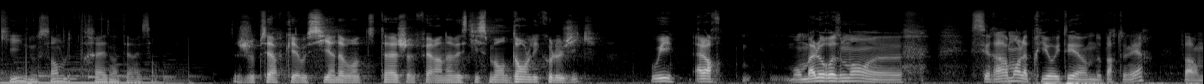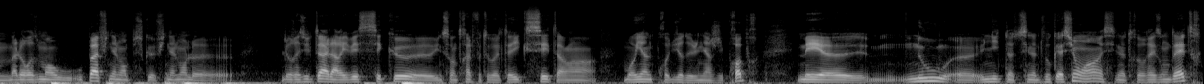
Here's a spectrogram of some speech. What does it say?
qui nous semble très intéressant. J'observe qu'il y a aussi un avantage à faire un investissement dans l'écologique. Oui, alors, bon, malheureusement, euh, c'est rarement la priorité hein, de nos partenaires. Enfin, malheureusement ou, pas finalement, puisque finalement, le, le résultat à l'arrivée, c'est que euh, une centrale photovoltaïque, c'est un moyen de produire de l'énergie propre. Mais euh, nous, Unit, c'est notre vocation, hein, c'est notre raison d'être.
